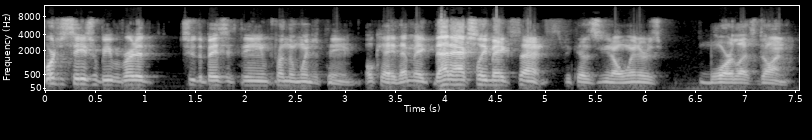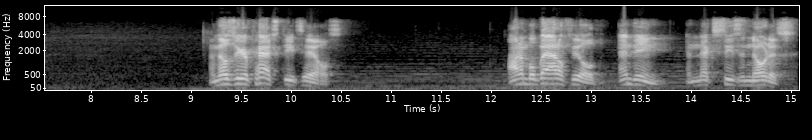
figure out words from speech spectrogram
Fortress Siege will be reverted to the basic theme from the winter theme. Okay, that make that actually makes sense because you know winter's more or less done. And those are your patch details. Honorable Battlefield ending and next season notice.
